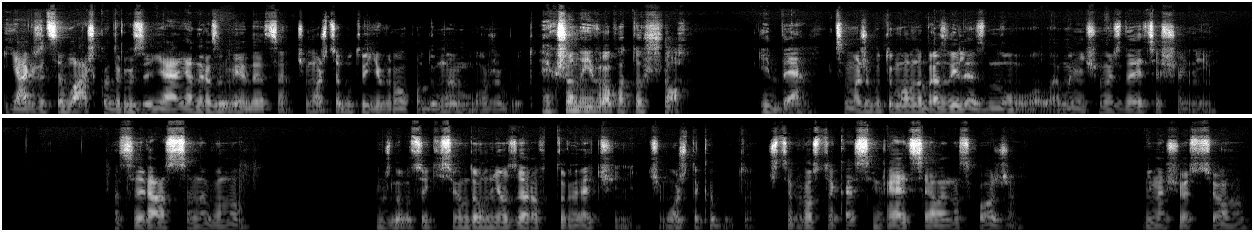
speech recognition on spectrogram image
Як же це важко, друзі? Я, я не розумію, де це. Чи може це бути Європа? Думаю, може бути. Якщо не Європа, то що? І де? Це може бути умовно Бразилія знову, але мені чомусь здається, що ні. А цей раз це не воно. Можливо, це якісь рандомні озера в Туреччині. Чи може таке бути? Чи це просто якась Греція, але не схоже? Ні на що з цього.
